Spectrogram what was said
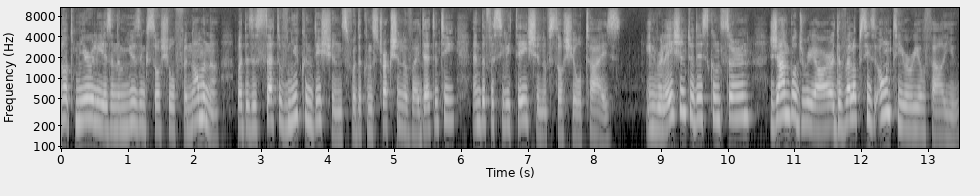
not merely as an amusing social phenomena, but as a set of new conditions for the construction of identity and the facilitation of social ties. In relation to this concern, Jean Baudrillard develops his own theory of value,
